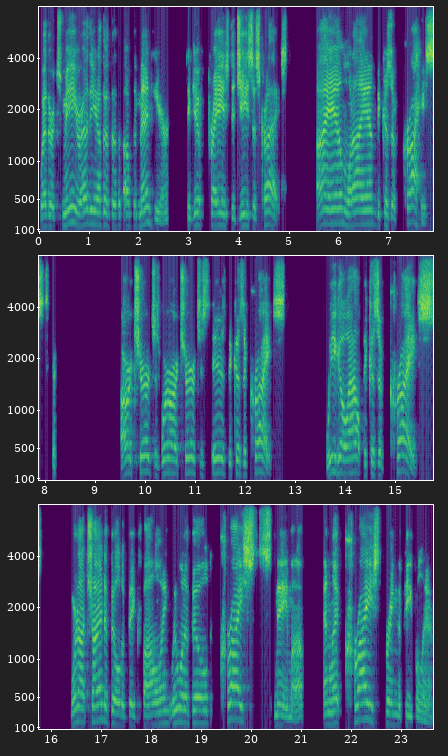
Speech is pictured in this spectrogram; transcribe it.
whether it's me or any other of the men here, to give praise to Jesus Christ. I am what I am because of Christ. our church is where our church is, is because of Christ. We go out because of Christ. We're not trying to build a big following. We want to build Christ's name up and let Christ bring the people in.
